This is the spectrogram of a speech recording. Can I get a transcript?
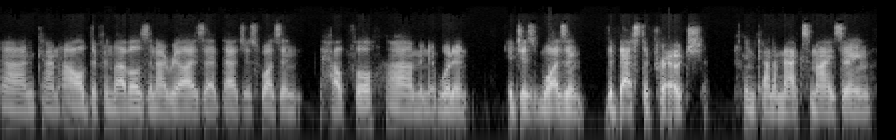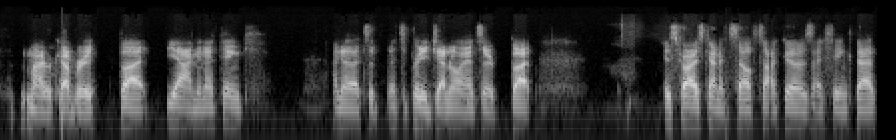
on kind of all different levels and i realized that that just wasn't helpful um, and it wouldn't it just wasn't the best approach in kind of maximizing my recovery. But yeah i mean i think i know that's a that's a pretty general answer but as far as kind of self-talk goes i think that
